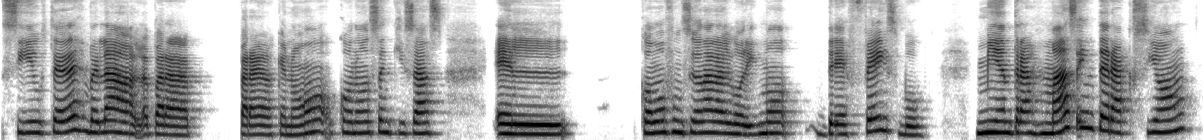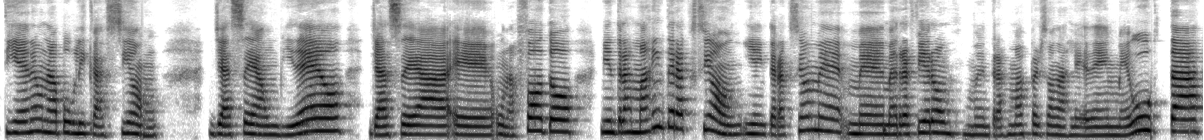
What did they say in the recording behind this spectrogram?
si ustedes, ¿verdad? Para, para los que no conocen quizás el, cómo funciona el algoritmo de Facebook, mientras más interacción tiene una publicación, ya sea un video, ya sea eh, una foto, mientras más interacción, y interacción me, me, refiero mientras más personas le den me gusta,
